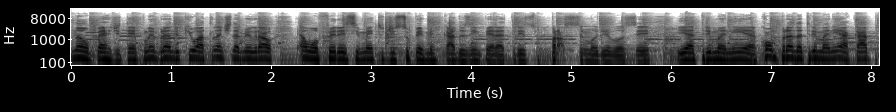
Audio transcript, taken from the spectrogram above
Não perde tempo. Lembrando que o Atlântida Mil Grau é um oferecimento de supermercados Imperatriz próximo de você. E a Trimania, comprando a Trimania Cap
